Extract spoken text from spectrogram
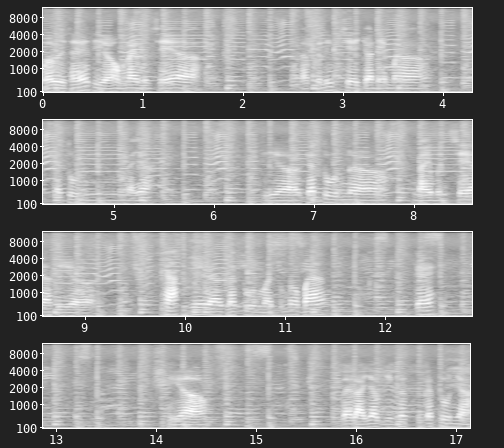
bởi vì thế thì uh, hôm nay mình sẽ uh, làm clip share cho anh em uh, cái tool này nha thì uh, cái tool uh, này mình xe thì uh, khác với uh, cái tool mà chúng nó bán. Ok? Thì uh, đây là giao diện các cái tool nha.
